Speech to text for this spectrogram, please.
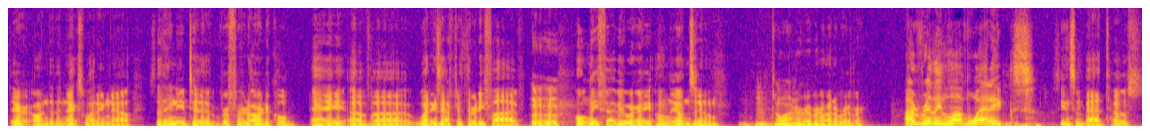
they're on to the next wedding now, so they need to refer to Article A of uh, weddings after 35. Mm-hmm. Only February, only on Zoom Or on a river. or river. on a river. I really love weddings. Seen some bad toasts.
